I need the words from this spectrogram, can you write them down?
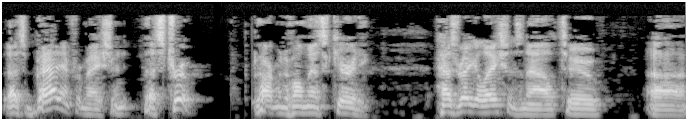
That's bad information. That's true. Department of Homeland Security has regulations now to uh,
